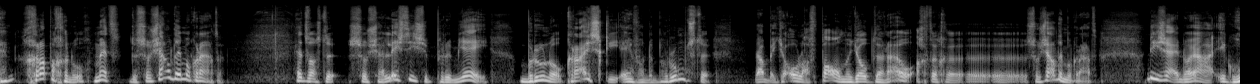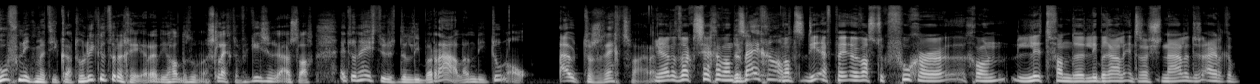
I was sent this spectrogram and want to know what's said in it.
En grappig genoeg met de Sociaaldemocraten. Het was de socialistische premier Bruno Kreisky, een van de beroemdste nou, een beetje Olaf Palme, Joop den Uyl-achtige uh, sociaaldemocraat. Die zei, nou ja, ik hoef niet met die katholieken te regeren. Die hadden toen een slechte verkiezingsuitslag. En toen heeft hij dus de liberalen, die toen al uiterst rechts waren. Ja, dat wil ik zeggen, want, want die FPE was natuurlijk vroeger gewoon lid van de Liberale Internationale, dus eigenlijk een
